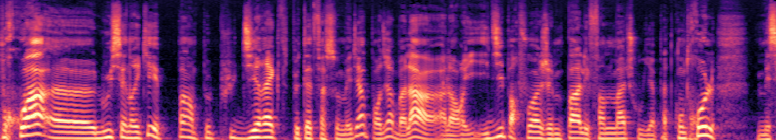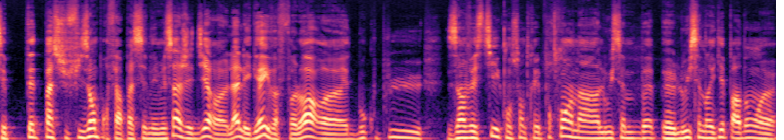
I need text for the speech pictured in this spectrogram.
Pourquoi euh, Luis Enrique est pas un peu plus direct, peut-être face aux médias, pour dire, bah là, alors il dit parfois, j'aime pas les fins de match où il n'y a pas de contrôle, mais c'est peut-être pas suffisant pour faire passer des messages et dire, là, les gars, il va falloir être beaucoup plus investis et concentrés. Pourquoi on a un Luis Enrique, pardon,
